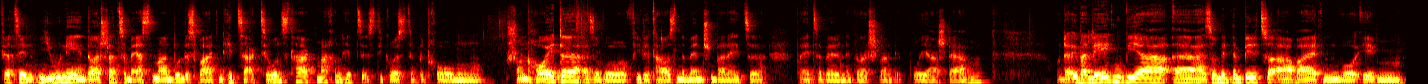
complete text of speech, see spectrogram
14. Juni in Deutschland zum ersten Mal einen bundesweiten Hitzeaktionstag machen. Hitze ist die größte Bedrohung schon heute, also wo viele tausende Menschen bei, der Hitze, bei Hitzewellen in Deutschland pro Jahr sterben. Und da überlegen wir, äh, so mit einem Bild zu arbeiten, wo eben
